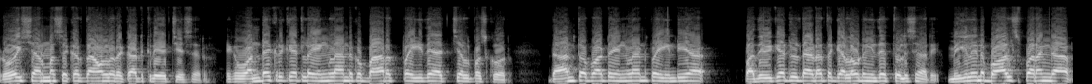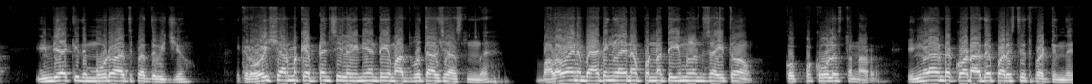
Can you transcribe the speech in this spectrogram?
రోహిత్ శర్మ శిఖర్ ధావన్లు రికార్డు క్రియేట్ చేశారు. ఇక వన్డే క్రికెట్లో ఇంగ్లాండ్కు భారత్పై ఇదే అత్యల్ప స్కోర్. దాంతోపాటు ఇంగ్లాండ్పై ఇండియా పది వికెట్ల తేడాతో గెలవడం ఇదే తొలిసారి. మిగిలిన బాల్స్ పరంగా ఇండియాకి ఇది మూడో అతిపెద్ద విజయం. ఇక రోహిత్ శర్మ కెప్టెన్సీలో ఇండియన్ టీం అద్భుతాలు చేస్తుంది. బలమైన బ్యాటింగ్ లైనప్ ఉన్న టీంలను సైతం గొప్ప కూలుస్తున్నారు ఇంగ్లాండ్ కూడా అదే పరిస్థితి పట్టింది.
